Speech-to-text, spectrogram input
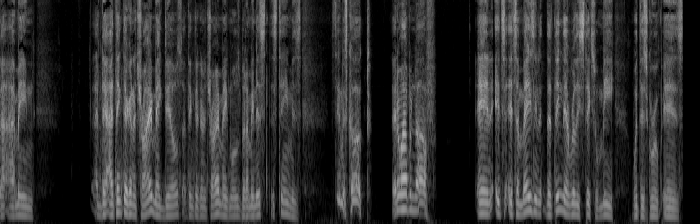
I mean, I I think they're going to try and make deals. I think they're going to try and make moves. But I mean, this this team is this team is cooked. They don't have enough, and it's it's amazing. The thing that really sticks with me with this group is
